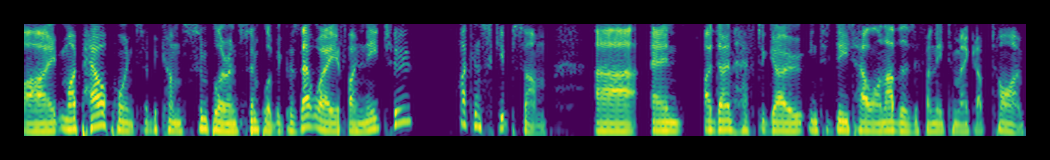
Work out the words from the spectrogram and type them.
I my PowerPoints have become simpler and simpler because that way, if I need to, I can skip some, uh, and I don't have to go into detail on others if I need to make up time.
